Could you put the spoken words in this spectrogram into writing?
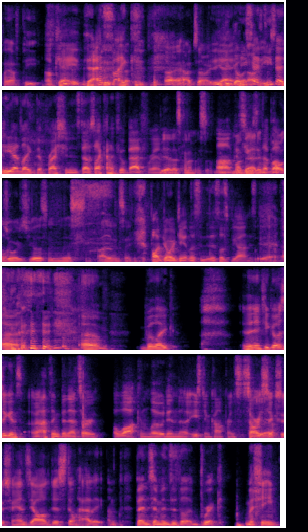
playoff P. Okay, that's like All right, I'm sorry. You yeah. He said he said he had like depression and stuff, so I kind of feel bad for him. Yeah, that's kind of messed up. Um, My 'cause he was in the Paul bubble. George, you're listening to this. I didn't say. Paul George didn't listen to this. Let's be honest. Yeah. Uh, um, but like, and then if he goes against, I think the Nets are a lock and load in the Eastern Conference. Sorry, Yeah. Sixers fans, y'all just don't have it. Um, ben Simmons is a brick machine.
